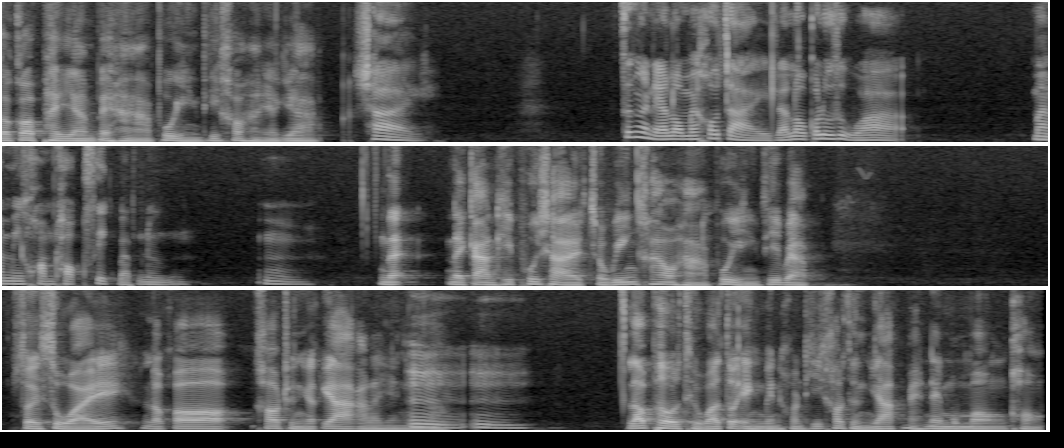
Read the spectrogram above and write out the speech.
แล้วก็พยายามไปหาผู้หญิงที่เข้าหายากใช่ ซึ่งอันเนี้ยเราไม่เข้าใจแล้วเราก็รู้สึกว่า มันมีความท็อกซิกแบบหนึ่งอืมๆในในการที่ผู้ชายจะวิ่งเข้าหาผู้หญิงที่แบบ สวยๆ แล้วก็เข้าถึงยากๆอะไรอย่างอืนี้มเนาะอืมแล้วเพร์ลถือว่าตัวเองเป็นคนที่เข้าถึงยากไหมในมุมมองของ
